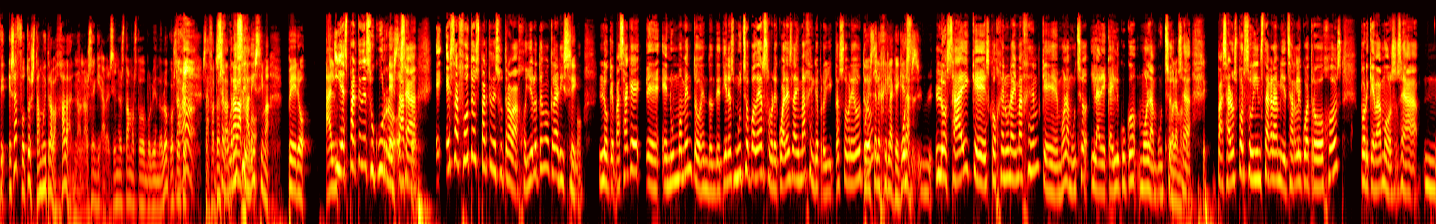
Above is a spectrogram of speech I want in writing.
decir, esa foto está muy trabajada. No, no sé, a ver si no estamos todos volviendo locos. Es No, decir, esa foto está trabajadísima. Pero al. Y es parte de su curro. O sea, e- esa foto es parte de su trabajo. Yo lo tengo clarísimo. Lo que pasa que eh, en un momento en donde tienes mucho poder sobre cuál es la imagen que proyectas sobre otros, Puedes elegir la que quieras. pues los hay que escogen una imagen que mola mucho y la de Kylie Cuoco mola mucho. Mola o sea, montón, sí. Pasaros por su Instagram y echarle cuatro ojos, porque vamos, o sea, mm,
